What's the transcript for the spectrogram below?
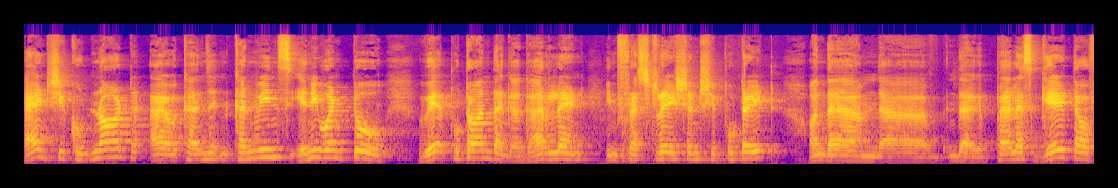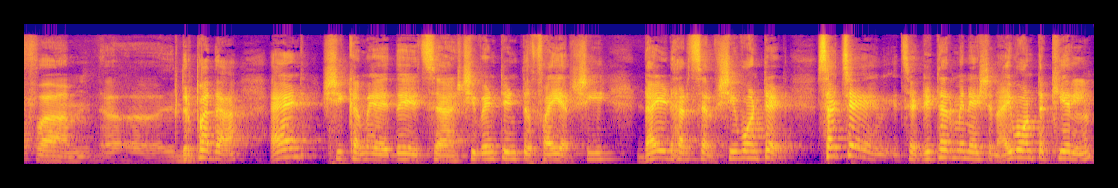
And she could not uh, convince anyone to put on the garland. In frustration, she put it on the, um, the palace gate of um, uh, Drupada and she, com- uh, she went into fire. She died herself. She wanted such a, it's a determination. I want to kill.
